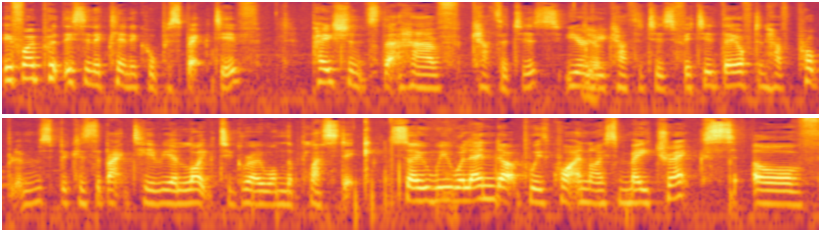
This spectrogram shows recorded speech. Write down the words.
if I put this in a clinical perspective, patients that have catheters, urinary yep. catheters fitted, they often have problems because the bacteria like to grow on the plastic. So we will end up with quite a nice matrix of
